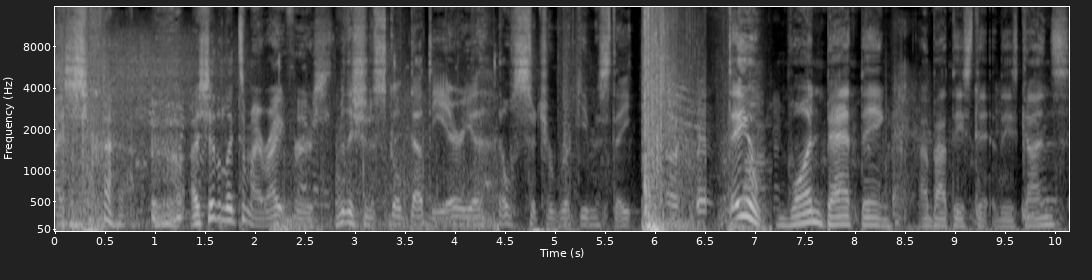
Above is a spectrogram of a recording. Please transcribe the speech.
I, sh I should have looked to my right first. I Really should have scoped out the area. That was such a rookie mistake. Damn. One bad thing about these th these guns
